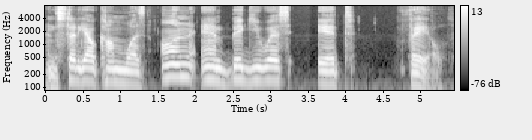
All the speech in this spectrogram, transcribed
and the study outcome was unambiguous. It failed.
